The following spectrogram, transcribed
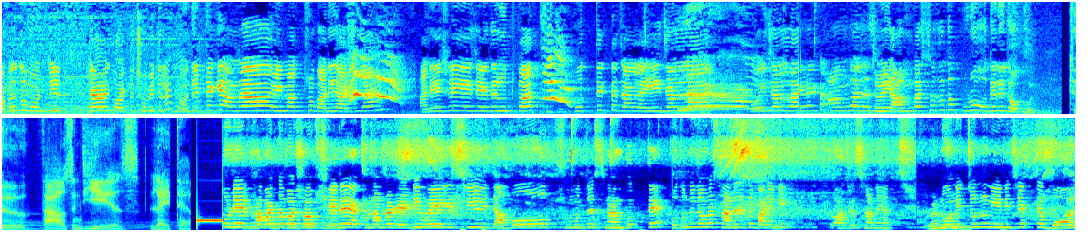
আপাতত মন্দিরটা কয়েকটা ছবি তুলে মন্দির থেকে আমরা এইমাত্র বাড়ি আসলাম। আর এসে এই যে এদের উৎপাত প্রত্যেকটা জানলায় এই জানলায় ওই জানলায় একটা আম গাছ আছে। ওই আম গাছটাতে তো পুরো ওদেরই দখল। 2,000 years later. দুপুরের খাবার দাবার সব সেরে এখন আমরা রেডি হয়ে গেছি। যাব সমুদ্রে স্নান করতে। প্রথম দিন আমরা স্নানে যেতে পারিনি, তো আজকে স্নানে যাচ্ছি। ননির জন্য নিয়ে নিয়েছি একটা বল,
